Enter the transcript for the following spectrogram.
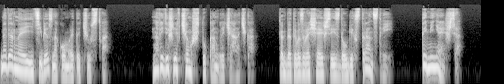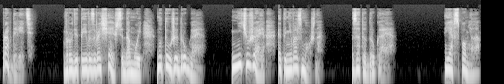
Наверное, и тебе знакомо это чувство. Но видишь ли, в чем штука, англичаночка? Когда ты возвращаешься из долгих странствий, ты меняешься. Правда ведь? Вроде ты и возвращаешься домой, но ты уже другая. Не чужая, это невозможно. Зато другая». Я вспомнила,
